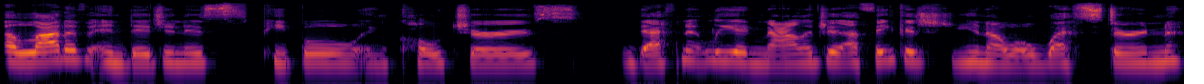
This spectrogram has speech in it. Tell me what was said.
a lot of indigenous people and cultures definitely acknowledge it. I think it's, you know, a Western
